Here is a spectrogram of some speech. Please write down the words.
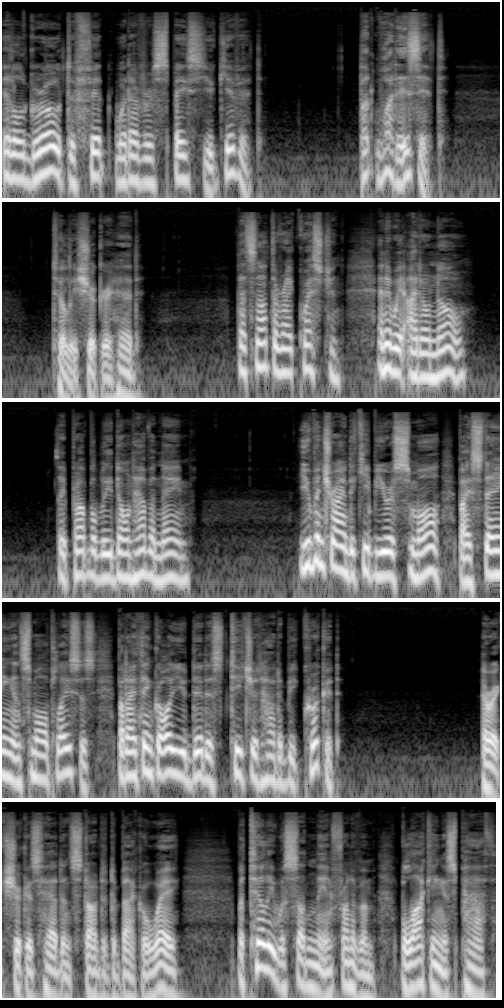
It'll grow to fit whatever space you give it. But what is it? Tilly shook her head. That's not the right question. Anyway, I don't know. They probably don't have a name. You've been trying to keep yours small by staying in small places, but I think all you did is teach it how to be crooked. Eric shook his head and started to back away, but Tilly was suddenly in front of him, blocking his path,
